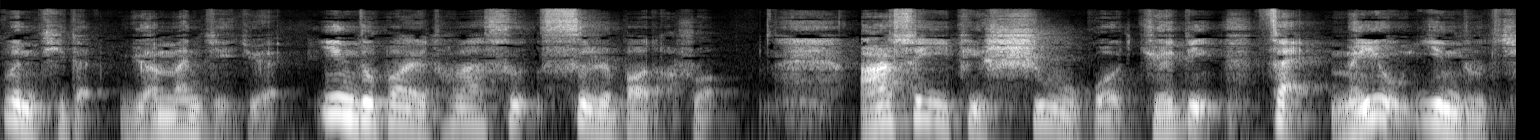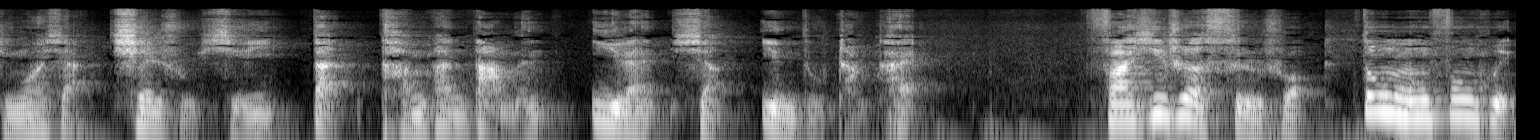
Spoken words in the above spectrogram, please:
问题的圆满解决。印度报业托拉斯四日报道说。RCEP 十五国决定在没有印度的情况下签署协议，但谈判大门依然向印度敞开。法新社四日说，东盟峰会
